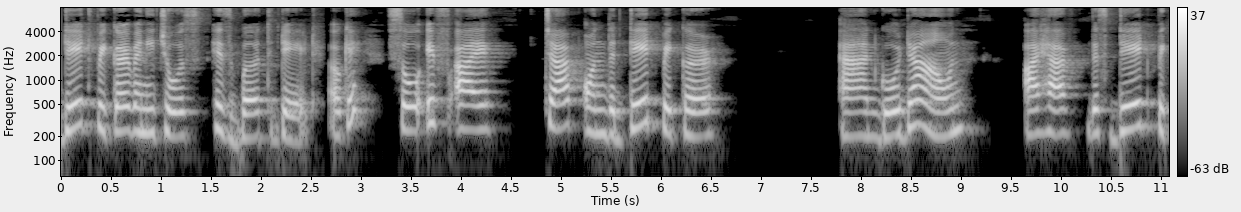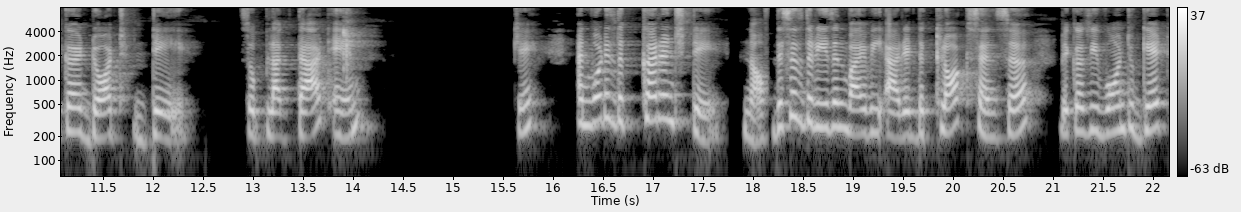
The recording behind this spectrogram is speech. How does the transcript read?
date picker when he chose his birth date. Okay. So if I tap on the date picker and go down, I have this date picker dot day. So plug that in. Okay. And what is the current day? Now, this is the reason why we added the clock sensor because we want to get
